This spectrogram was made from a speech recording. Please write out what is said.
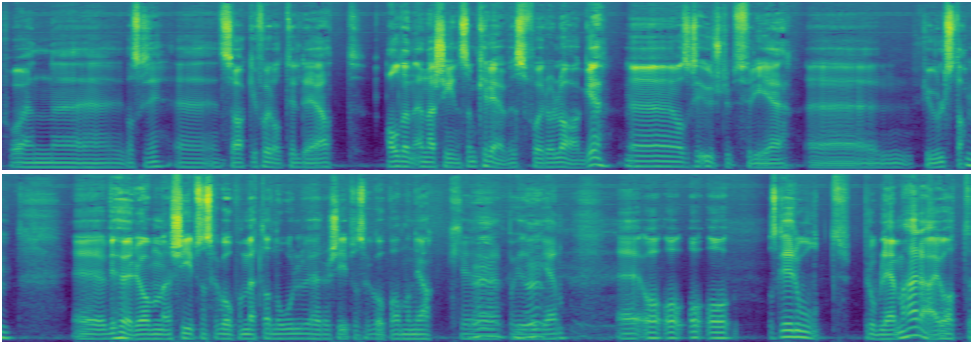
på en, eh, hva skal jeg si, eh, en sak i forhold til det at all den energien som kreves for å lage eh, hva skal si, utslippsfrie eh, fuels. da. Mm. Eh, vi hører jo om skip som skal gå på metanol, vi hører skip som skal gå på ammoniakk, eh, på hydrogen. og, og, og, og si, rotproblemet her er jo at,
